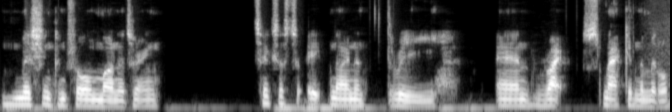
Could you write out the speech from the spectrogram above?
mission control monitoring. Takes us to 8, 9, and 3. And right smack in the middle.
